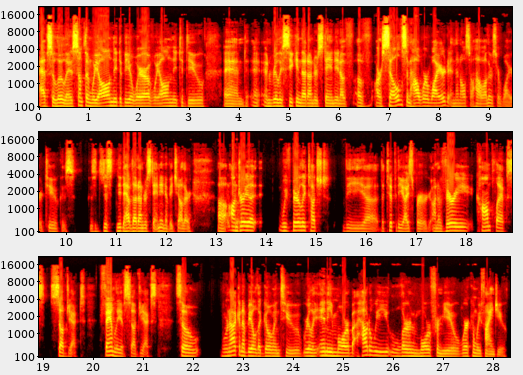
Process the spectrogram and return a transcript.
Absolutely. It's something we all need to be aware of. We all need to do and and really seeking that understanding of of ourselves and how we're wired and then also how others are wired too because because you just need to have that understanding of each other. Uh, Aundrea, we've barely touched the uh, the tip of the iceberg on a very complex subject, family of subjects. So we're not going to be able to go into really any more. But how do we learn more from you? Where can we find you?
